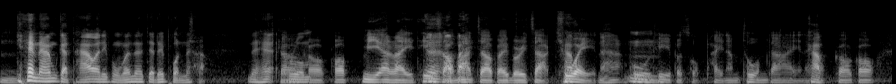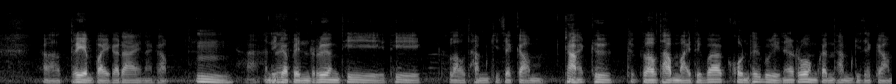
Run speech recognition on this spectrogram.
อืมแก้น้ำกัดเท้าอันนี้ผมว่าน่าจะได้ผลนะครับนะฮะก็รวมก็ก็มีอะไรที่เออเอาไปสามารถจะไปบริจาคช่วยนะฮะผู้อืมที่ประสบภัยน้ำท่วมได้นะคครัรับบก็ก็อ่าเตรียมไปก็ได้นะครับ อืมอ่าอันนี้ก็เป็นเรื่องที่ที่เราทำกิจกรรมครับนะคือเราทำหมายถึงว่าคนเพชรบุรีนะร่วมกันทำกิจกรรม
